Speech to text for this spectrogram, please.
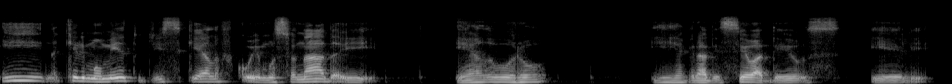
E naquele momento disse que ela ficou emocionada e ela orou e agradeceu a Deus. E ele,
